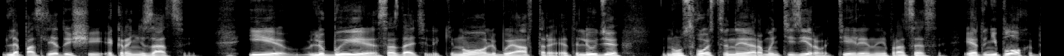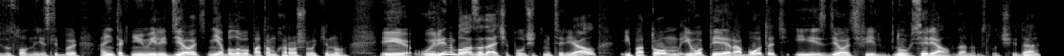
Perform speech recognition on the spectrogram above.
для последующей экранизации. И любые создатели кино, любые авторы, это люди, ну, свойственные романтизировать те или иные процессы. И это неплохо, безусловно. Если бы они так не умели делать, не было бы потом хорошего кино. И у Ирины была задача получить материал и потом его переработать и сделать фильм. Ну, сериал в данном случае, да.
